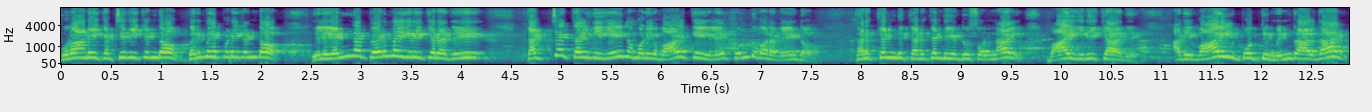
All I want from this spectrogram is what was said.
குரானை கச்சரிக்கின்றோம் பெருமைப்படுகின்றோம் இதில் என்ன பெருமை இருக்கிறது? கற்ற கல்வியை நம்முடைய வாழ்க்கையிலே கொண்டு வர வேண்டும். கற்கண்டு கற்கண்டு என்று சொன்னால் வாய் இனிக்காது. அதை வாயில் போட்டு மென்றால்தான்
